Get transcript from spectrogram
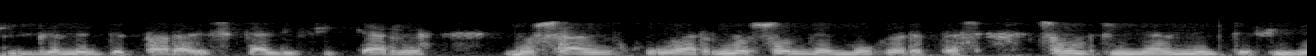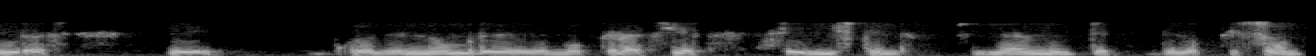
simplemente para descalificarla. No saben jugar no son demócratas son finalmente figuras que con el nombre de democracia se visten finalmente de lo que son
